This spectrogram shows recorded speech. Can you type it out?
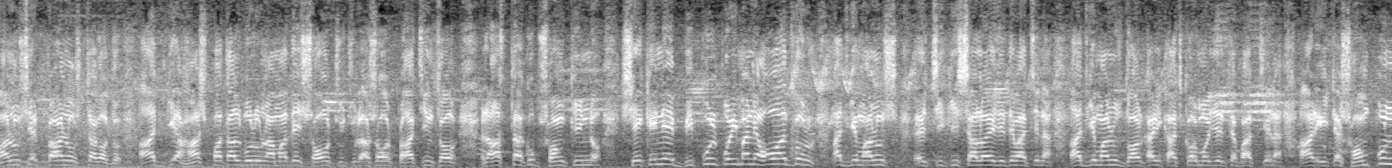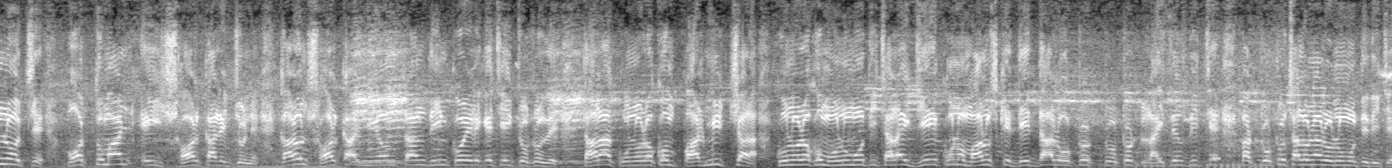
মানুষের প্রাণ ওষ্ঠাগত আজকে হাসপাতাল বলুন, আমাদের শহর, চুচুড়া শহর, প্রাচীন শহর, রাস্তা খুব সংকীর্ণ। সেখানে বিপুল পরিমাণে হওয়ার দরুন আজকে মানুষ চিকিৎসালয়ে যেতে পারছে না, আজকে মানুষ দরকারি কাজকর্ম যেতে পারছে না। আর এটা সম্পূর্ণ হচ্ছে বর্তমান এই সরকারের জন্যে। কারণ সরকার নিয়ন্ত্রণাধীন করে রেখেছে এই টোটোদের। তারা কোনো রকম পারমিট ছাড়া, কোনো রকম অনুমতি অনুমতি ছাড়াই যে কোনো মানুষকে দেড়দার অটো টোটো লাইসেন্স দিচ্ছে বা টোটো চালানোর অনুমতি দিচ্ছে।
